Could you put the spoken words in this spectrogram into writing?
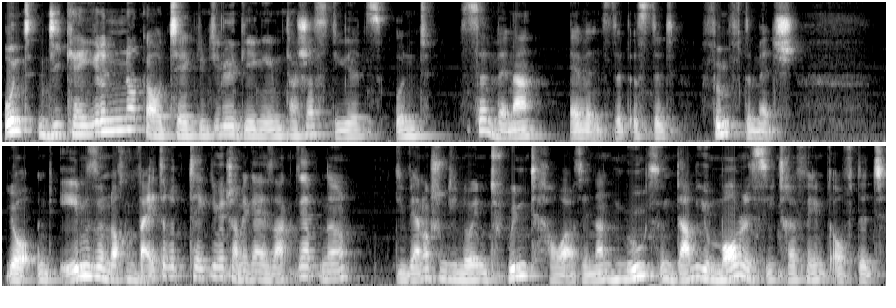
Und DK ihre Knockout-Take-Titel gegen eben Tasha Steels und Savannah Evans. Das ist das fünfte Match. Ja, und ebenso noch ein weiteres Take-Match, habe ich nicht gesagt gehabt, ne? Die werden auch schon die neuen Twin Towers genannt. Moose und W. Morrissey treffen eben auf das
